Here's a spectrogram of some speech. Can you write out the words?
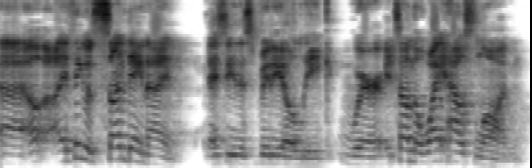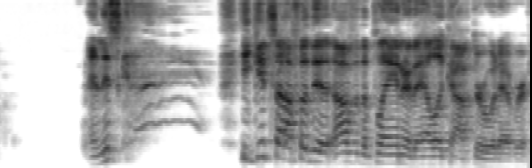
I think it was Sunday night. I see this video leak where it's on the White House lawn and this guy, he gets off of the off of the plane or the helicopter or whatever,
